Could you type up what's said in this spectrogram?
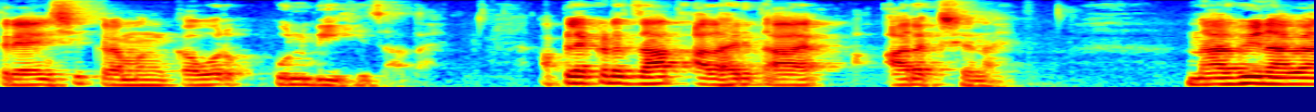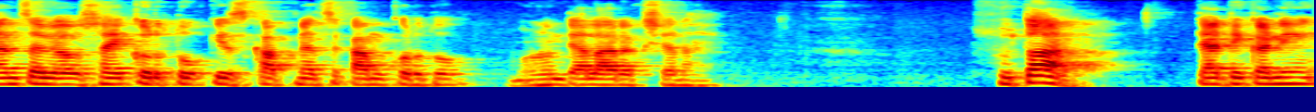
त्र्याऐंशी क्रमांकावर कुणबी ही जात आहे. आपल्याकडे जात आधारित आ आरक्षण आहे. नावी नाव्यांचा व्यवसाय करतो केस कापण्याचं काम करतो म्हणून त्याला आरक्षण आहे. सुतार त्या ठिकाणी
